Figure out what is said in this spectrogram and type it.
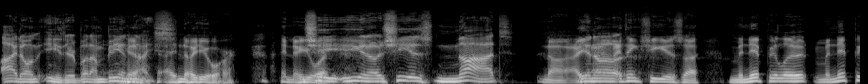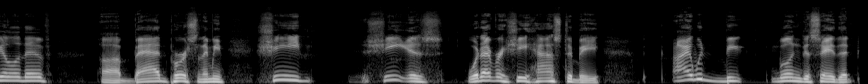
I don't either, but I'm being Yeah, nice. I know you are. I know you she, are. you know, she is not. No, I, You know- I, I think she is a manipulative, manipulative, uh, bad person. I mean, she she is whatever she has to be. I would be willing to say that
